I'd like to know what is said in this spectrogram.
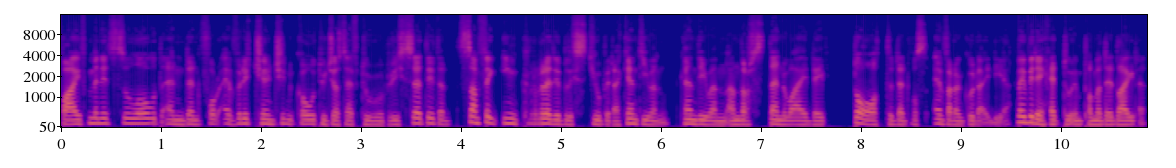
five minutes to load, and then for every change in code, you just have to reset it. And something incredibly stupid. I can't even can't even understand why they thought that was ever a good idea. Maybe they had to implement it like that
